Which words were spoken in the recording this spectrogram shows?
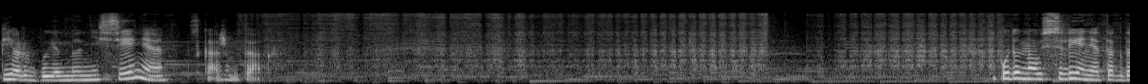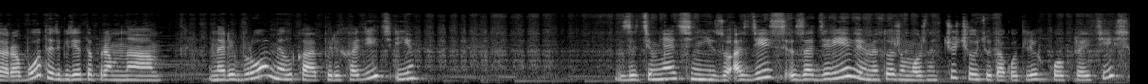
первые нанесения, скажем так. Буду на усиление тогда работать, где-то прям на, на ребро мелка переходить и затемнять снизу. А здесь за деревьями тоже можно чуть-чуть вот так вот легко пройтись,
